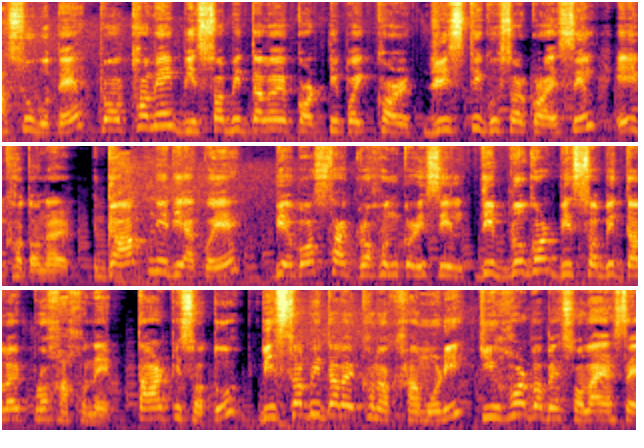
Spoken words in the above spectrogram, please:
আচুগোটে প্ৰথমেই বিশ্ববিদ্যালয় কৰ্তৃপক্ষৰ দৃষ্টিগোচৰ কৰাইছিল এই ঘটনাৰ। গাপ নিদিয়াকৈয়ে ব্যৱস্থা গ্ৰহণ কৰিছিল ডিব্ৰুগড় বিশ্ববিদ্যালয় প্ৰশাসনে। তাৰ পিছতো বিশ্ববিদ্যালয়খনক সামৰি কিহৰ বাবে চলাই আছে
